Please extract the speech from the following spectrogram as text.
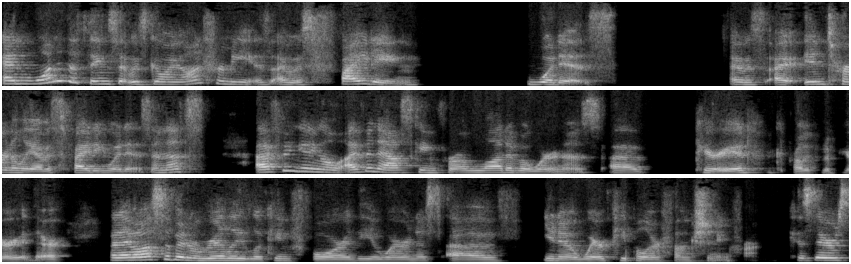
And one of the things that was going on for me is I was fighting what is. I was I, internally I was fighting what is, and that's I've been getting a, I've been asking for a lot of awareness. Uh, period. I could probably put a period there. But I've also been really looking for the awareness of, you know, where people are functioning from. Because there's,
